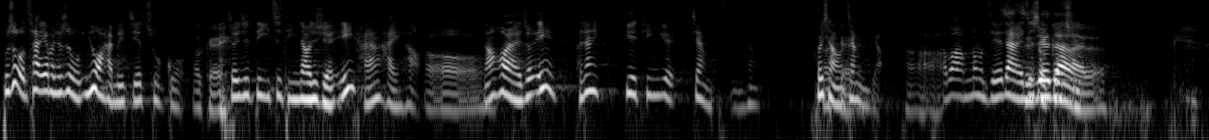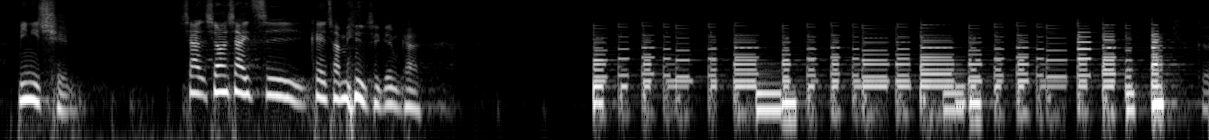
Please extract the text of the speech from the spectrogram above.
不是我菜，要不然就是我因为我还没接触过，，OK，所以是第一次听到就觉得，哎、好像还好。哦，然后后来就哎、好像越听越这样子，你知道，会想要这样咬，好好好，好不好？那我们直接带来这首歌曲。迷你裙。下希望下一次可以穿迷你裙给你们看。可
